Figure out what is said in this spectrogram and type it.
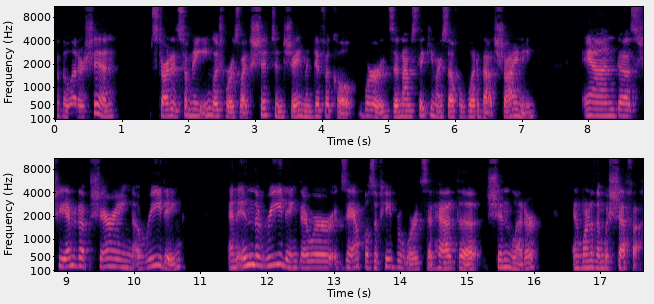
for the letter Shin started so many English words like shit and shame and difficult words. And I was thinking myself, well, what about shining? And uh, she ended up sharing a reading. And in the reading, there were examples of Hebrew words that had the shin letter, and one of them was Shefa.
